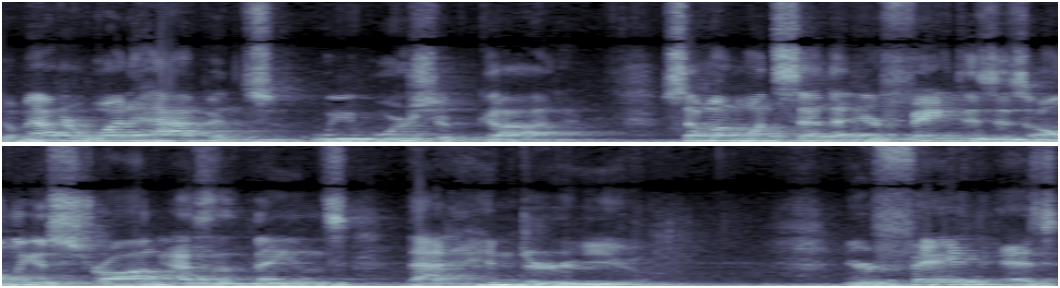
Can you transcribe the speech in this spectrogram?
No matter what happens, we worship God. Someone once said that your faith is as only as strong as the things that hinder you. Your faith is,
